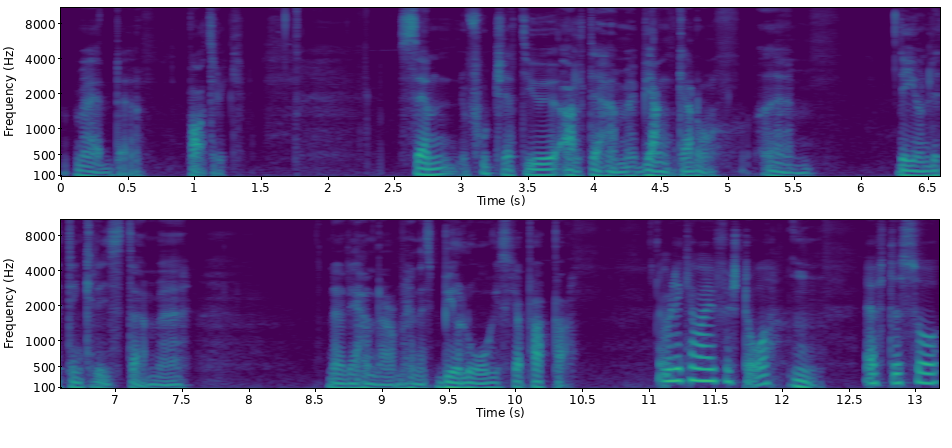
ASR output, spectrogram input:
med eh, Patrik. Sen fortsätter ju allt det här med Bianca då. Ehm, Det är ju en liten kris där med när det handlar om hennes biologiska pappa. Ja, Men det kan man ju förstå. Mm. Efter så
